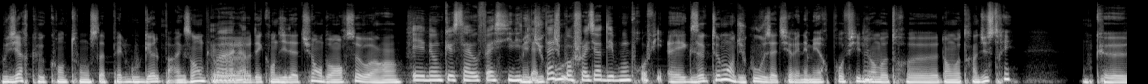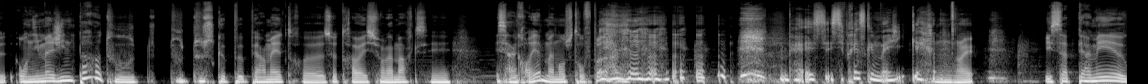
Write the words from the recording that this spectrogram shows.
vous dire que quand on s'appelle Google par exemple Voilà. des candidatures on doit en recevoir hein. Et donc ça vous facilite Mais la tâche coup- pour choisir des bons profils. exactement du coup vous attirez les meilleurs profils dans votre euh, dans votre industrie donc on n'imagine pas tout, tout tout ce que peut permettre ce travail sur la marque c'est c'est incroyable maintenant je trouve pas Bah, c'est presque magique. Mm, Ouais. Et ça permet, euh,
